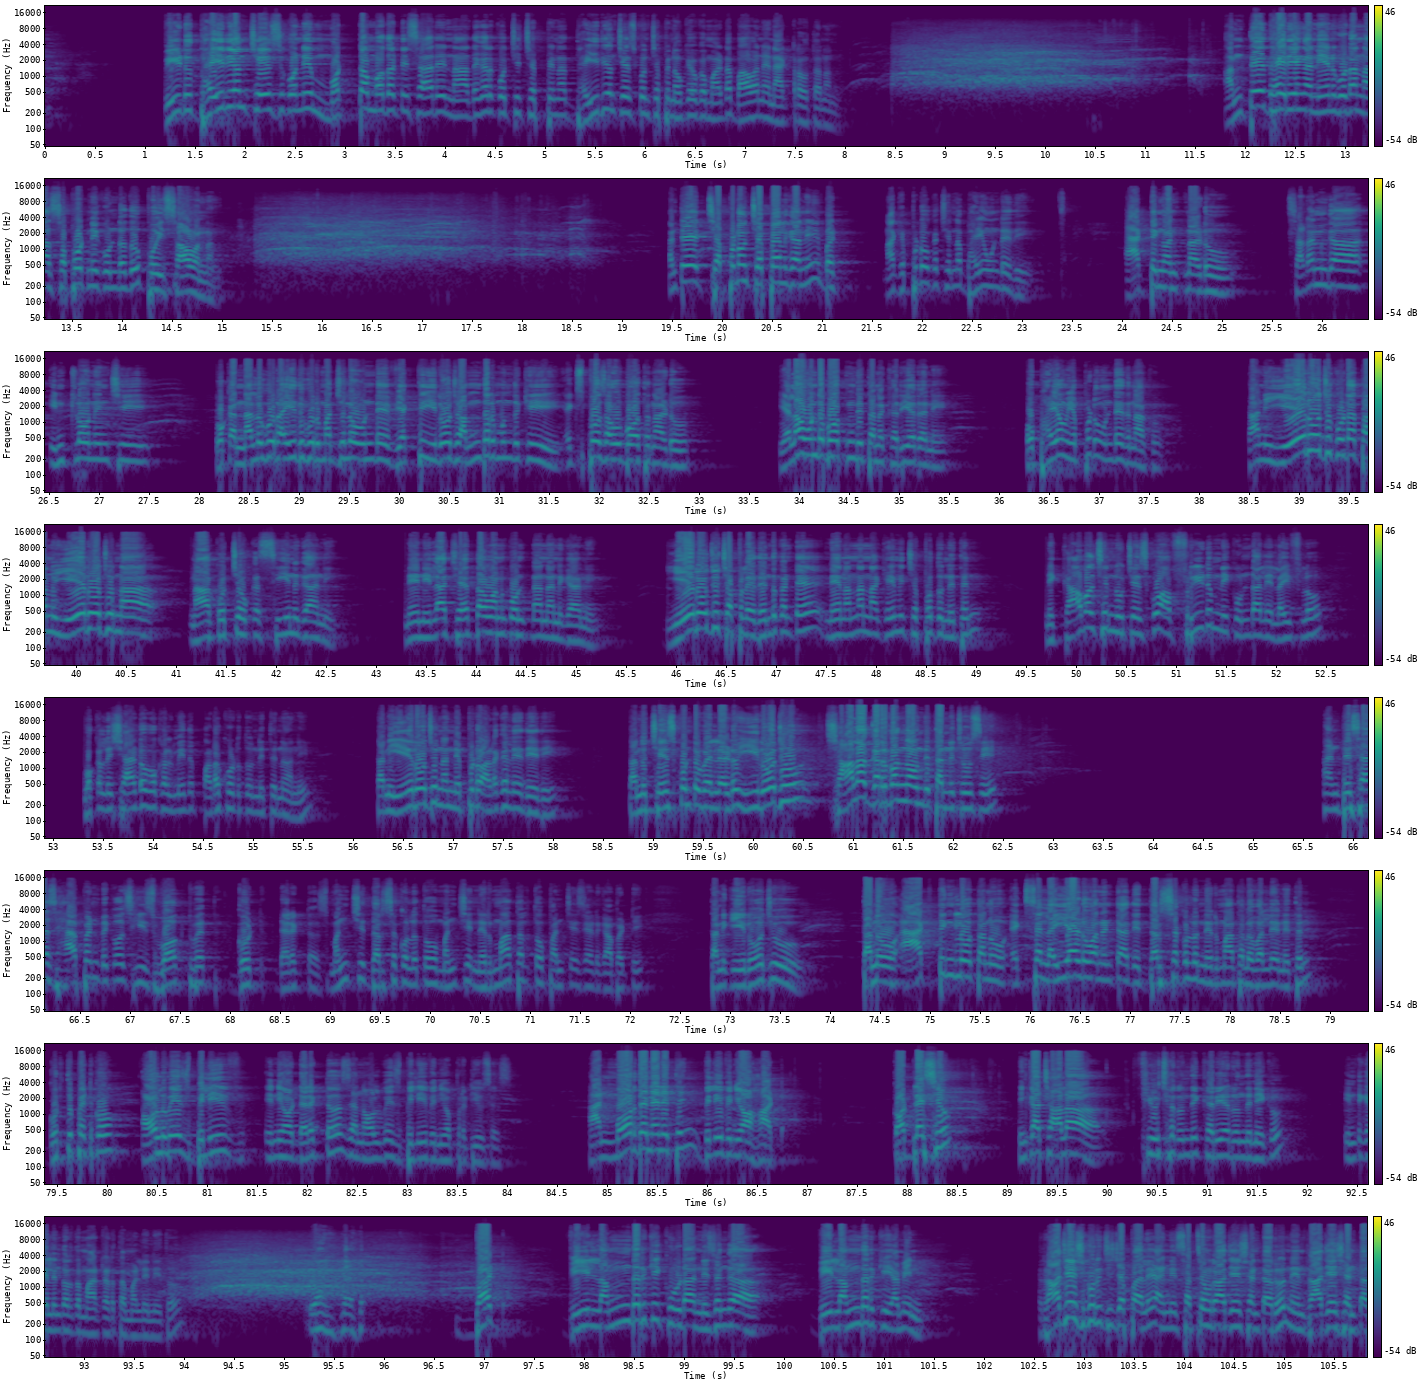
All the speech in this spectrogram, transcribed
వీడు ధైర్యం చేసుకొని మొట్టమొదటిసారి నా దగ్గరకు వచ్చి చెప్పిన ధైర్యం చేసుకొని చెప్పిన ఒకే ఒక మాట బావా నేను యాక్టర్ అవుతానని అంతే ధైర్యంగా నేను కూడా నా సపోర్ట్ నీకు ఉండదు పోయి సావన్నాను అంటే చెప్పడం చెప్పాను కానీ బట్ నాకు ఎప్పుడూ ఒక చిన్న భయం ఉండేది. యాక్టింగ్ అంటున్నాడు. సడన్గా ఇంట్లో నుంచి ఒక నలుగురు ఐదుగురు మధ్యలో ఉండే వ్యక్తి ఈరోజు అందరి ముందుకి ఎక్స్పోజ్ అవ్వబోతున్నాడు. ఎలా ఉండబోతుంది తన కెరియర్ అని? ఓ భయం ఎప్పుడు ఉండేది నాకు. కానీ ఏ రోజు కూడా తను ఏ రోజు నా నాకు వచ్చే ఒక సీన్ కానీ నేను ఇలా చేద్దాం అనుకుంటున్నానని కానీ ఏ రోజు చెప్పలేదు. ఎందుకంటే నేను నాకేమీ చెప్పొద్దు నితిన్. నీకు కావాల్సింది నువ్వు చేసుకో. ఆ ఫ్రీడమ్ నీకు ఉండాలి లైఫ్లో. ఒకళ్ళ షాడో ఒకళ్ళ మీద పడకూడదు నితిన్ అని. తను ఏ రోజు నన్ను ఎప్పుడు అడగలేదేది? తను చేసుకుంటూ వెళ్ళాడు. ఈ రోజు చాలా గర్వంగా ఉంది తన్ను చూసి. And this has happen because he's worked with good directors మంచి దర్శకులతో మంచి నిర్మాతలతో పనిచేశాడు కాబట్టి తనకి ఈరోజు తను యాక్టింగ్లో తను ఎక్సెల్ అయ్యాడు అని అంటే అది దర్శకులు నిర్మాతల వల్లే నితిన్. గుర్తుపెట్టుకో always believe in your directors and always believe in your producers and more than anything believe in your heart God bless you ఇంకా చాలా ఫ్యూచర్ ఉంది కెరియర్ ఉంది నీకు. ఇంటికి వెళ్ళిన తర్వాత మాట్లాడతా మళ్ళీ నీతో. బట్ వీళ్ళందరికీ కూడా నిజంగా వీళ్ళందరికీ ఐ మీన్ రాజేష్ గురించి చెప్పాలి. ఆయన సత్యం రాజేష్ అంటారు నేను రాజేష్ అంటాను.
